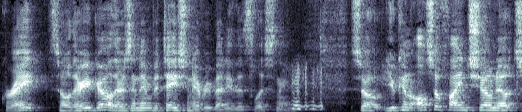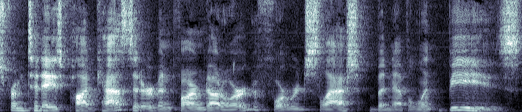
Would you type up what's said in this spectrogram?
great. So there you go. There's an invitation, everybody that's listening. so you can also find show notes from today's podcast at urbanfarm.org forward slash benevolent bees.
